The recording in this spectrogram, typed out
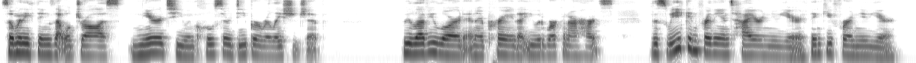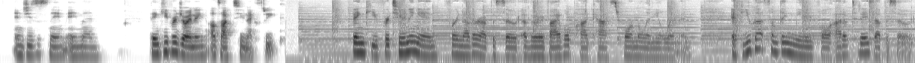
so many things that will draw us nearer to you in closer, deeper relationship. We love you, Lord, and I pray that you would work in our hearts this week and for the entire new year. Thank you for a new year. In Jesus' name, amen. Thank you for joining. I'll talk to you next week. Thank you for tuning in for another episode of the Revival Podcast for Millennial Women. If you got something meaningful out of today's episode,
